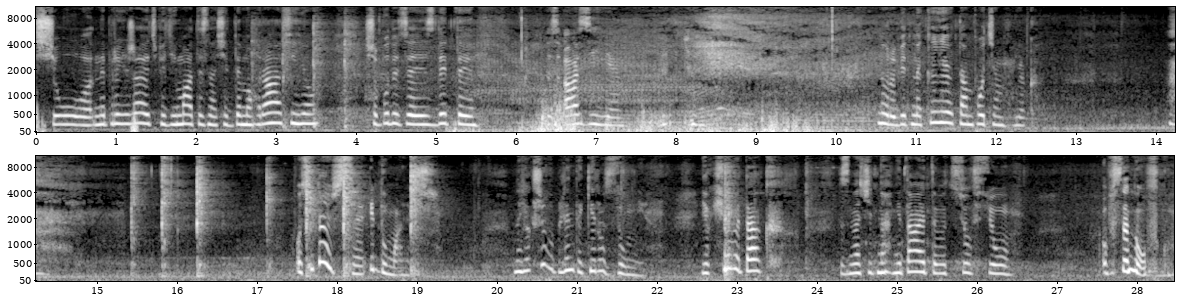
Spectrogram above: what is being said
що не приїжджають підіймати, значить, демографію, що будуть заїздити з Азії. Ну, робітники там потім як. От читаєш все і думаєш. Ну якщо ви, блін, такі розумні, якщо ви так, значить, нагнітаєте оцю всю обстановку,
